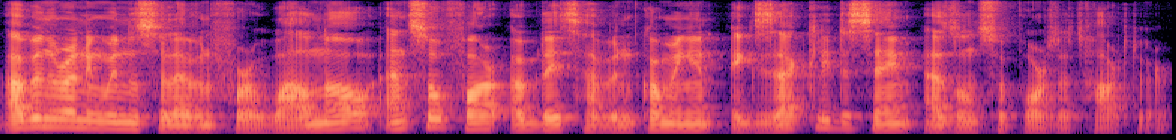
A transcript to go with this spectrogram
I've been running Windows 11 for a while now, and so far updates have been coming in exactly the same as on supported hardware.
